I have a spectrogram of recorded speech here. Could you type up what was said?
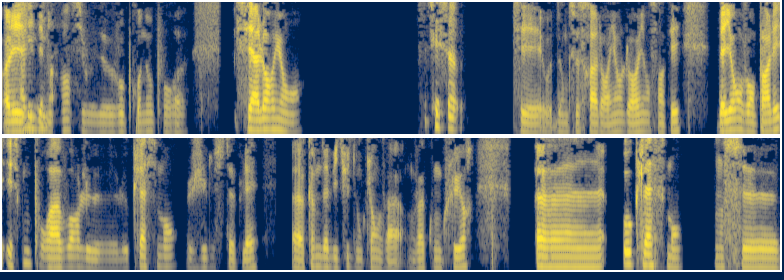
Allez-y dès maintenant si vous, vos pronos pour... Euh, c'est à Lorient. Hein. C'est ça. C'est donc ce sera à Lorient, Lorient Santé. D'ailleurs on va en parler. Est-ce qu'on pourra avoir le, le, classement, Jules, s'il te plaît? Euh, Comme d'habitude, donc là on va on va conclure. Euh, au classement, on se,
